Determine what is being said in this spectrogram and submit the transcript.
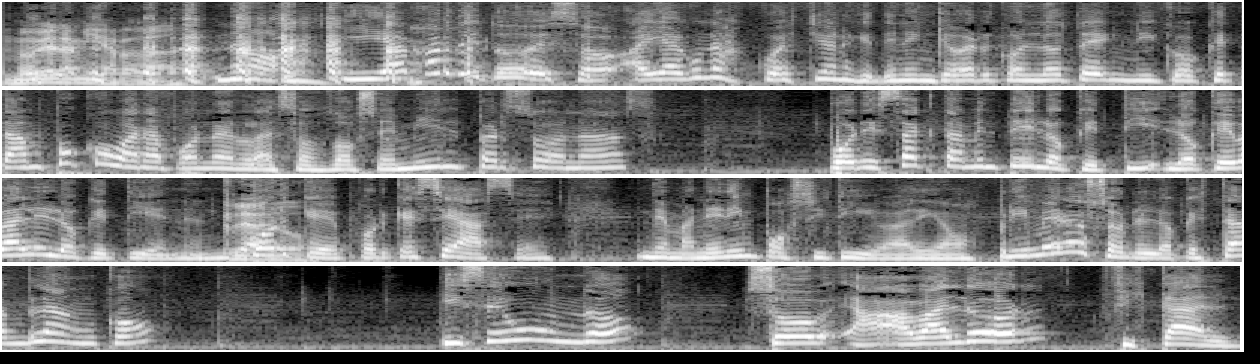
Me voy a la mierda. No, y aparte de todo eso, hay algunas cuestiones que tienen que ver con lo técnico que tampoco van a ponerla a esos 12.000 personas por exactamente lo que ti- lo que vale lo que tienen. Claro. ¿Por qué? Porque se hace de manera impositiva, digamos. Primero sobre lo que está en blanco y segundo sobre, a, a valor fiscal,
